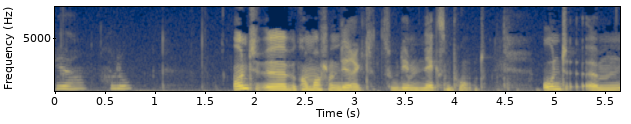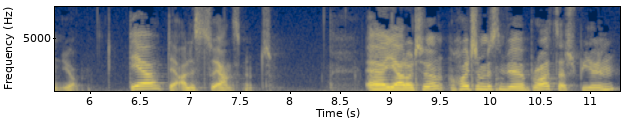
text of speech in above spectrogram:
ja, hallo. Und äh, wir kommen auch schon direkt zu dem nächsten Punkt. Und ähm, ja, der, der alles zu ernst nimmt. Äh, ja, Leute, heute müssen wir Brawl Stars spielen.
